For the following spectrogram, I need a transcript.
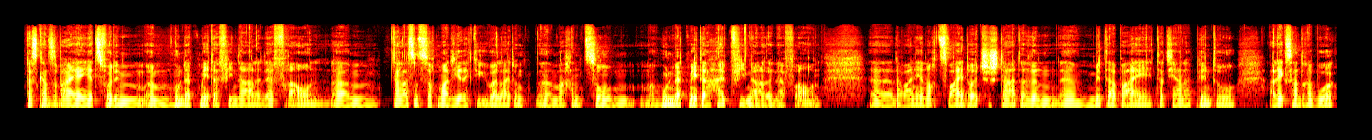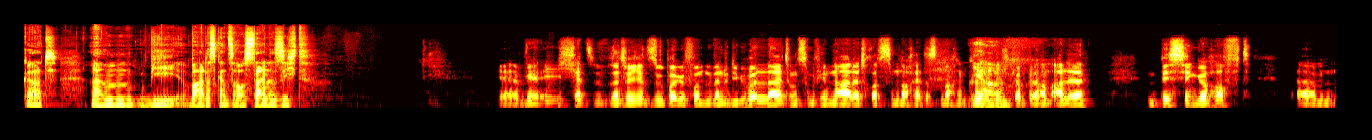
Das Ganze war ja jetzt vor dem ähm, 100-Meter-Finale der Frauen. Ähm, dann lass uns doch mal direkt die Überleitung äh, machen zum 100-Meter-Halbfinale der Frauen. Äh, da waren ja noch zwei deutsche Starterinnen äh, mit dabei, Tatjana Pinto, Alexandra Burkhardt. Ähm, wie war das Ganze aus deiner Sicht? Ich hätte es natürlich jetzt super gefunden, wenn du die Überleitung zum Finale trotzdem noch hättest machen können. Ja. Ich glaube, wir haben alle ein bisschen gehofft. Ähm,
